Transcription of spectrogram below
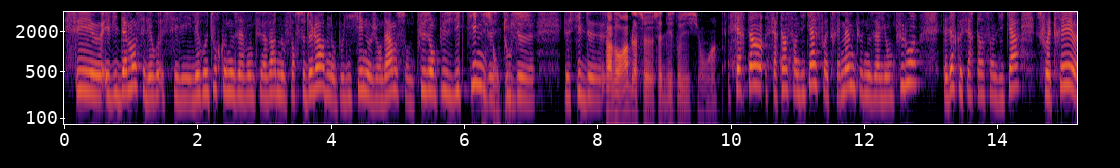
C'est euh, évidemment c'est les, les, retours que nous avons pu avoir de nos forces de l'ordre, nos policiers, nos gendarmes sont de plus en plus victimes de ce type de de ce type de... Favorable à cette disposition. Hein. Certains, certains syndicats souhaiteraient même que nous allions plus loin. C'est-à-dire que certains syndicats souhaiteraient euh,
